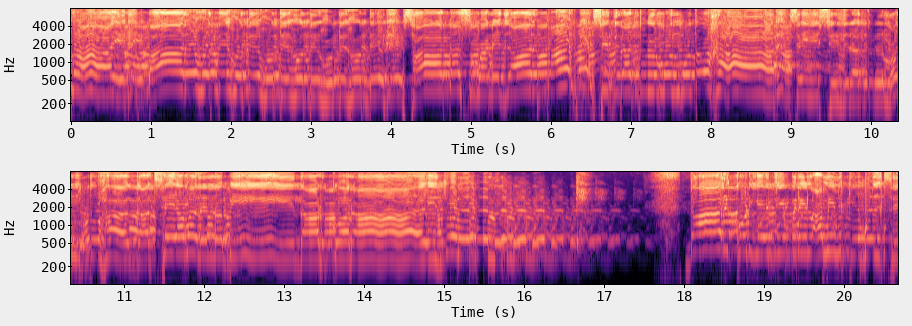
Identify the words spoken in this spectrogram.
হয়, পার হতে হতে হতে হতে হতে হতে সাত আসমানে যার পার সিদরাতুল মুনতাহা, সেই সিদরাতুল মুনতাহা গাছে আমার নবী দাঁড় করায়। জোরে বলুন। দাঁড় করিয়ে জিবরিল আমিনকে বলছে,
